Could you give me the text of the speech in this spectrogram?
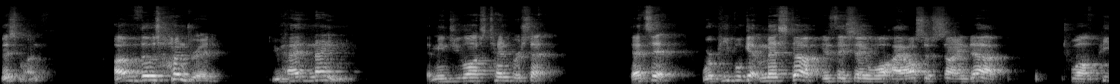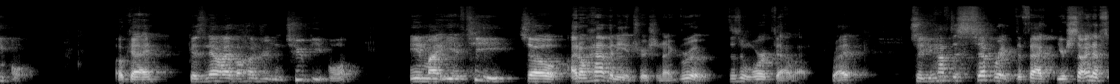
this month of those 100, you had 90. That means you lost 10%. That's it. Where people get messed up is they say, well, I also signed up 12 people. Okay? Because now I have 102 people in my EFT, so I don't have any attrition. I grew. It doesn't work that way, right? So you have to separate the fact your signups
